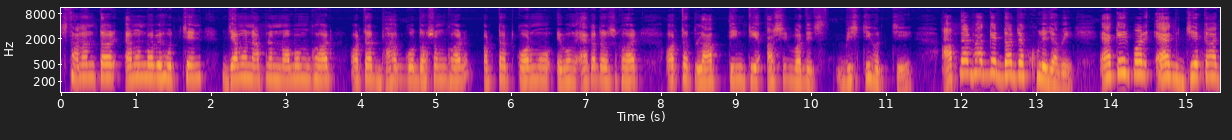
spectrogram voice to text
স্থানান্তর এমনভাবে হচ্ছেন যেমন আপনার নবম ঘর, অর্থাৎ ভাগ্য দশম ঘর, অর্থাৎ কর্ম এবং একাদশ ঘর, অর্থাৎ লাভ তিনটি আশীর্বাদের বৃষ্টি হচ্ছে। আপনার ভাগ্যের দরজা খুলে যাবে। একের পর এক যে কাজ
